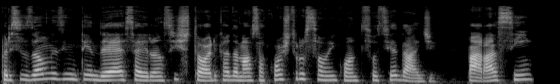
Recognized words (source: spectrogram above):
precisamos entender essa herança histórica da nossa construção enquanto sociedade, para assim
